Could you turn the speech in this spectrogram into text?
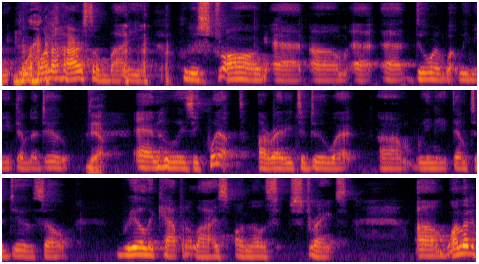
you. We Right. want to hire somebody who is strong at, um, at at doing what we need them to do, Yeah. and who is equipped already to do what um, we need them to do. So, really capitalize on those strengths. Um, one of the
